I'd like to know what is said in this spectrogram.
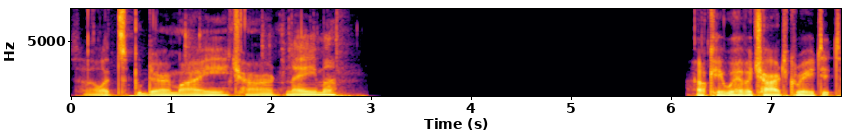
So let's put there my chart name. Okay, we have a chart created.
